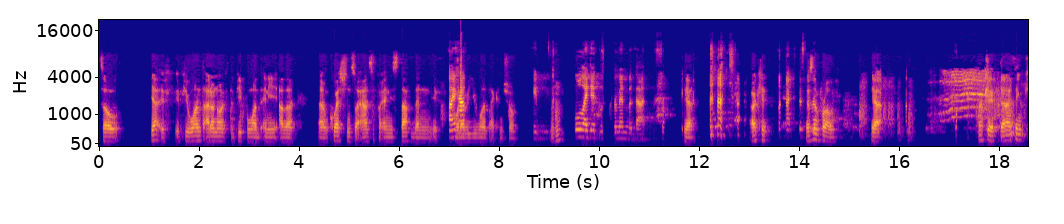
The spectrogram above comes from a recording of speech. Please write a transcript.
so, yeah, if if you want, I don't know if the people want any other um, questions or answer for any stuff, then if I whatever have, you want, I can show. Mm-hmm. All I did was remember that. From- yeah. okay. There's no problem. Yeah. Okay, then I think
